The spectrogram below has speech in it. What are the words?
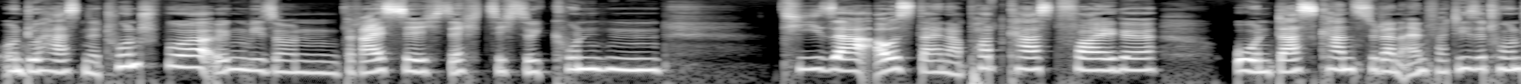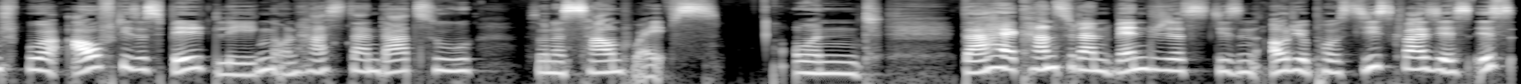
und du hast eine Tonspur, irgendwie so ein 30, 60 Sekunden Teaser aus deiner Podcast-Folge. Und das kannst du dann einfach diese Tonspur auf dieses Bild legen und hast dann dazu so eine Soundwaves. Und Daher kannst du dann, wenn du das, diesen Audiopost siehst, quasi, es ist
